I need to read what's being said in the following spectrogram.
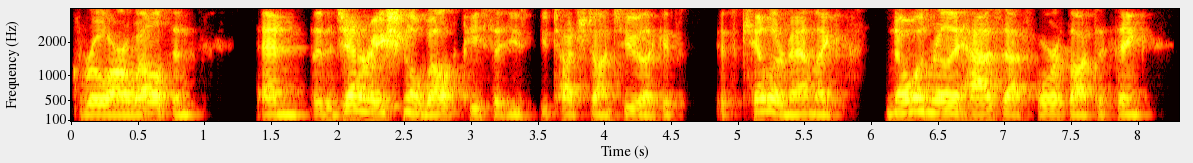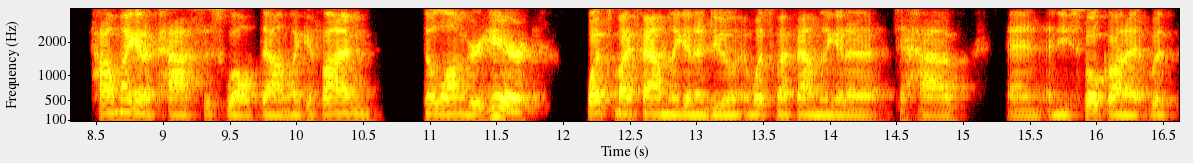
grow our wealth? And and the generational wealth piece that you you touched on too, like it's it's killer, man. Like no one really has that forethought to think, how am I going to pass this wealth down? Like if I'm no longer here, what's my family going to do and what's my family going to to have? And and you spoke on it with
